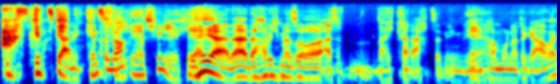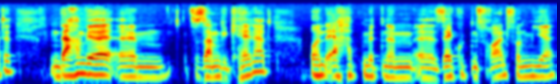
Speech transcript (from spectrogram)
Ach, Gibt's, gibt's gar nicht. Kennst du noch? Ja, natürlich. Ja, ja, da, da habe ich mal so, also war ich gerade 18 irgendwie, Ja. ein paar Monate gearbeitet. Und da haben wir ähm, zusammen gekellnert und er hat mit einem äh, sehr guten Freund von mir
